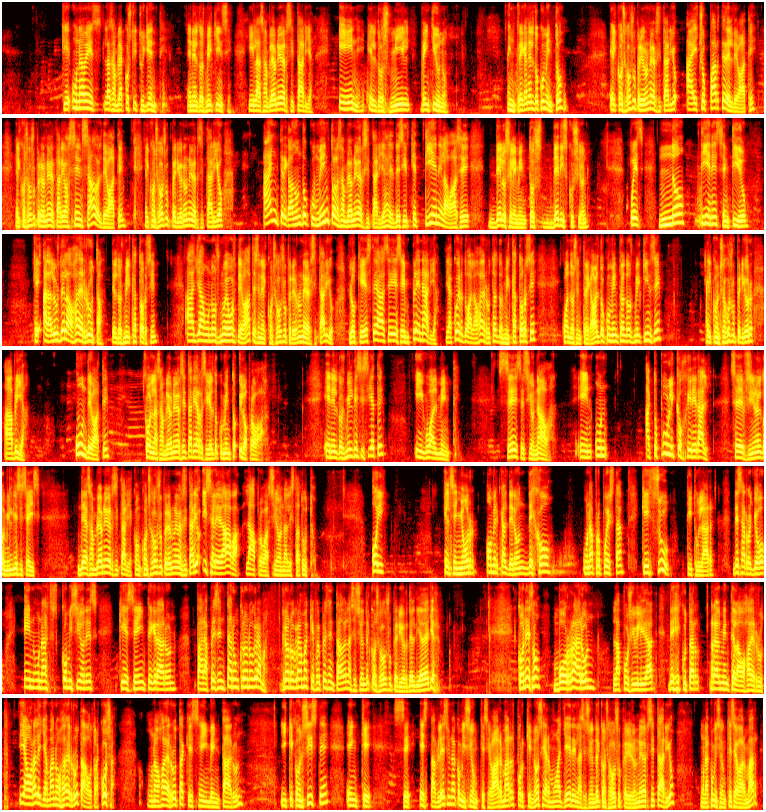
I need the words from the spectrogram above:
que una vez la Asamblea Constituyente en el 2015 y la Asamblea Universitaria en el 2021 entregan el documento, el Consejo Superior Universitario ha hecho parte del debate, el Consejo Superior Universitario ha censado el debate, el Consejo Superior Universitario ha entregado un documento a la Asamblea Universitaria, es decir, que tiene la base de los elementos de discusión, pues no tiene sentido que a la luz de la hoja de ruta del 2014 haya unos nuevos debates en el Consejo Superior Universitario. Lo que este hace es en plenaria, de acuerdo a la hoja de ruta del 2014, cuando se entregaba el documento en 2015, el Consejo Superior abría un debate con la Asamblea Universitaria, recibía el documento y lo aprobaba. En el 2017, igualmente, se sesionaba en un acto público general se definió en el 2016 de Asamblea Universitaria con Consejo Superior Universitario y se le daba la aprobación al estatuto. Hoy, el señor Homer Calderón dejó una propuesta que su titular desarrolló en unas comisiones que se integraron para presentar un cronograma, cronograma que fue presentado en la sesión del Consejo Superior del día de ayer. Con eso borraron la posibilidad de ejecutar realmente la hoja de ruta. Y ahora le llaman hoja de ruta a otra cosa. Una hoja de ruta que se inventaron y que consiste en que se establece una comisión que se va a armar porque no se armó ayer en la sesión del Consejo Superior Universitario, una comisión que se va a armar,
